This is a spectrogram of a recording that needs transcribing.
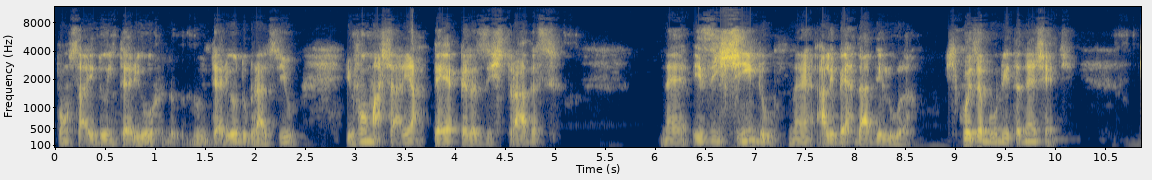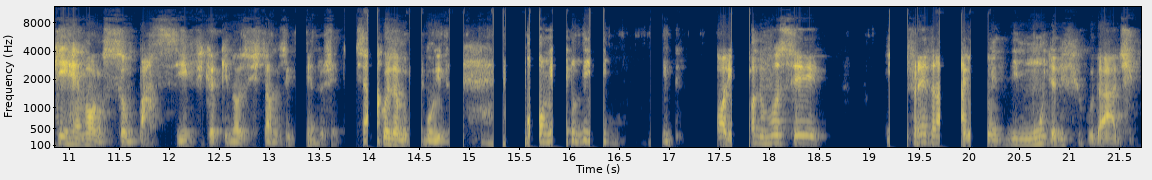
vão sair do interior, do, do, interior do Brasil e vão marchar a pé pelas estradas, né, exigindo né, a liberdade de Lula. Que coisa bonita, né, gente? Que revolução pacífica que nós estamos vivendo, gente. Isso é uma coisa muito bonita. Um momento de, de olha, quando você enfrenta de muita dificuldade,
